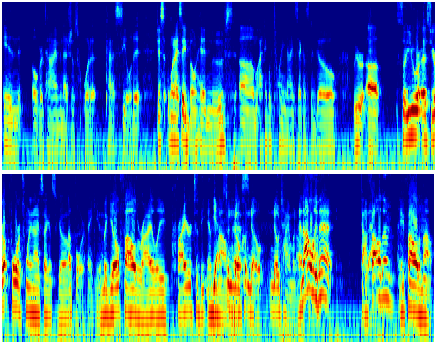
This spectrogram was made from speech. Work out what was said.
in overtime, and that's just what it kind of sealed it. Just when I say bonehead moves, um, I think with 29 seconds to go, we were up, So you were as you're up four, 29 seconds to go. up four. Thank you. McGill fouled Riley prior to the inbound yeah, so no, pass. no, no time went on. And not only that, Fouled he out. fouled him and he fouled him out.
